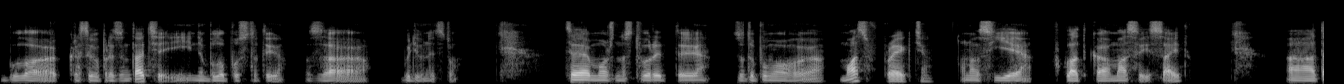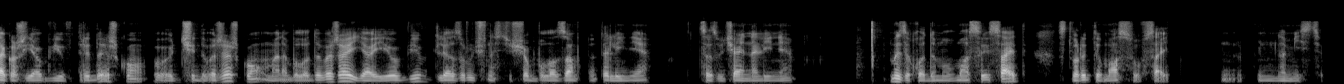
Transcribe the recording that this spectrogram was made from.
була красива презентація і не було пустоти за будівництвом. Це можна створити за допомогою мас в проєкті. У нас є вкладка маси і сайт. А, також я обвів 3D-шку чи DVG-шку. У мене було DVG, я її обвів для зручності, щоб була замкнута лінія. Це звичайна лінія. Ми заходимо в маси і сайт, створити масу в сайт на місці.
